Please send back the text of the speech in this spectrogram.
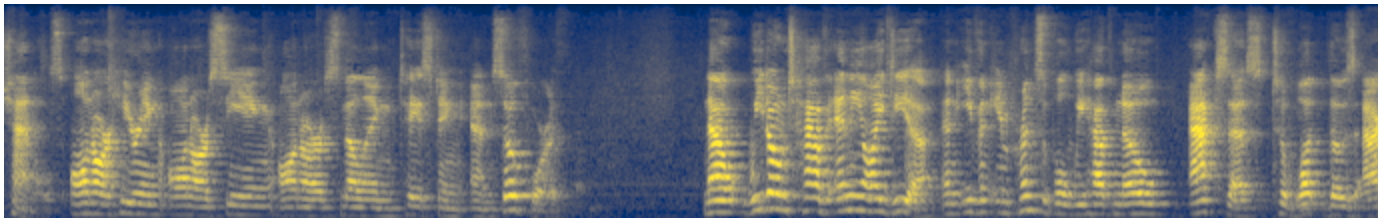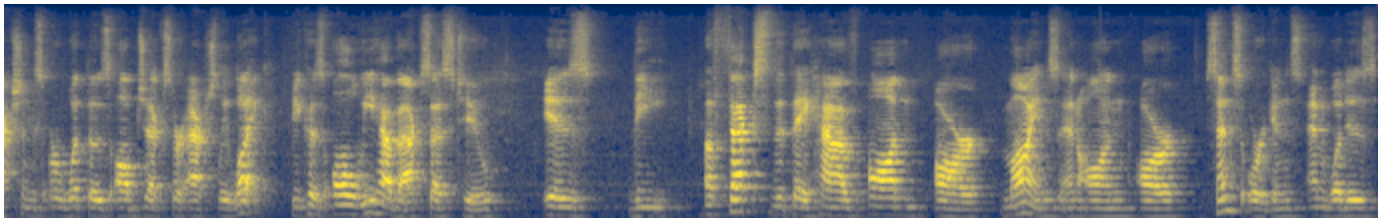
channels, on our hearing, on our seeing, on our smelling, tasting, and so forth. Now, we don't have any idea, and even in principle, we have no access to what those actions or what those objects are actually like, because all we have access to is the effects that they have on our minds and on our sense organs and what is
